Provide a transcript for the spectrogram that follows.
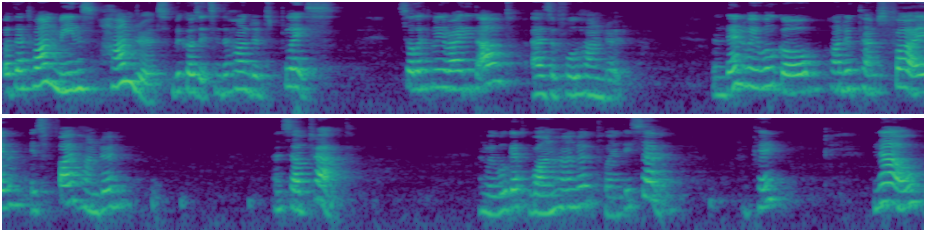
But that 1 means hundreds because it's in the hundreds place. So let me write it out as a full hundred. And then we will go 100 times 5 is 500 and subtract and we will get 127. Okay? Now,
